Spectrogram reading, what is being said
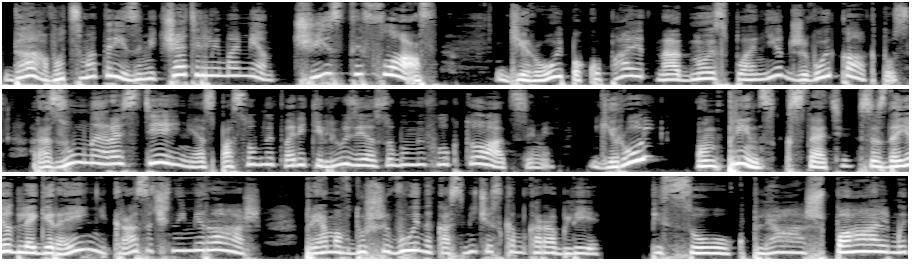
«Да, вот смотри, замечательный момент. Чистый флав. Герой покупает на одной из планет живой кактус, разумное растение, способное творить иллюзии особыми флуктуациями. Герой, он принц, кстати, создает для героини красочный мираж, прямо в душевой на космическом корабле. Песок, пляж, пальмы,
